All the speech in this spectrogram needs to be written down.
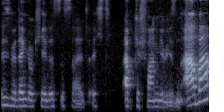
dass ich mir denke, okay, das ist halt echt abgefahren gewesen. Aber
